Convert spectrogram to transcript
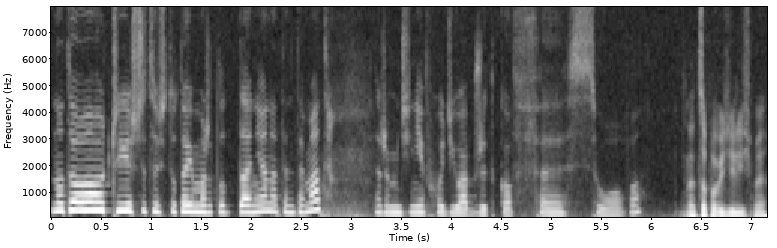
No to czy jeszcze coś tutaj masz do dodania na ten temat? Żebym ci nie wchodziła brzydko w e, słowo. No co powiedzieliśmy?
